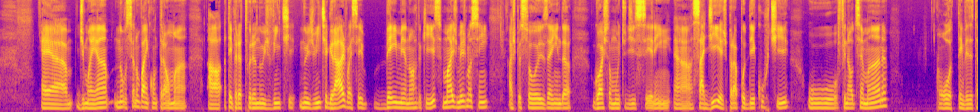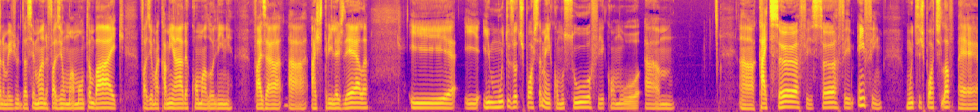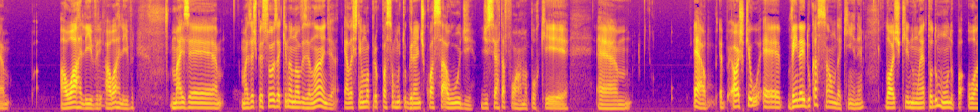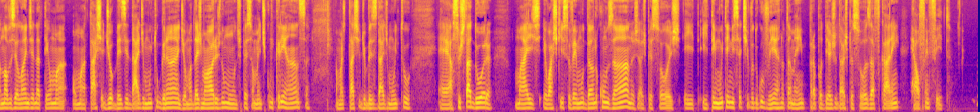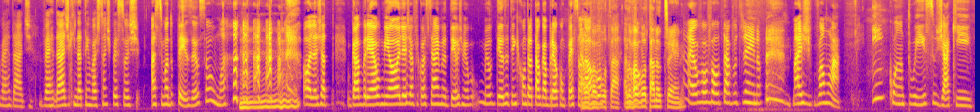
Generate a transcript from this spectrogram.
é, de manhã, não, você não vai encontrar uma a, a, temperatura nos 20, nos 20 graus, vai ser bem menor do que isso, mas mesmo assim as pessoas ainda gostam muito de serem uh, sadias para poder curtir o final de semana, ou tem vezes até no meio da semana, fazer uma mountain bike, fazer uma caminhada, como a Loline faz a, a, as trilhas dela. E, e, e, muitos outros esportes também, como surf, como um, uh, kitesurf, surf, enfim, muitos esportes lá, é, ao ar livre, ao ar livre. Mas, é, mas as pessoas aqui na Nova Zelândia, elas têm uma preocupação muito grande com a saúde, de certa forma, porque é, é, eu acho que é, vem da educação daqui, né? Lógico que não é todo mundo. Ou a Nova Zelândia ainda tem uma, uma taxa de obesidade muito grande, é uma das maiores do mundo, especialmente com criança. É uma taxa de obesidade muito é, assustadora. Mas eu acho que isso vem mudando com os anos, as pessoas. E, e tem muita iniciativa do governo também para poder ajudar as pessoas a ficarem health and fit. Verdade. Verdade que ainda tem bastante pessoas acima do peso. Eu sou uma. Hum. olha, já o Gabriel me olha já ficou assim, ai meu Deus, meu, meu Deus, eu tenho que contratar o Gabriel como personal. Ela vai vou, voltar, ela vai voltar no treino. Ah, eu vou voltar pro treino. Mas vamos lá. Enquanto isso, já que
